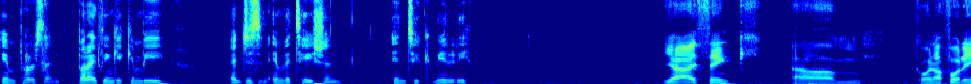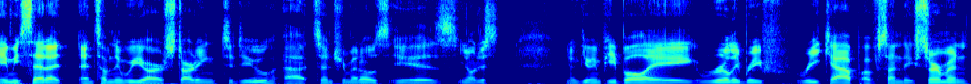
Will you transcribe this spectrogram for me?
in person. But I think it can be uh, just an invitation into community. Yeah, I think um, going off what Amy said, I, and something we are starting to do at Century Meadows is, you know, just you know, giving people a really brief recap of Sunday's sermon.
